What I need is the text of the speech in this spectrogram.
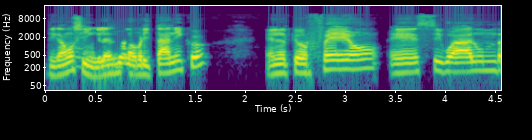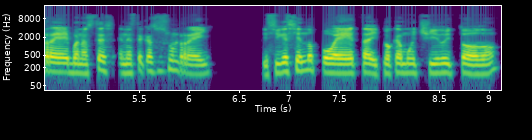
digamos inglés, bueno, británico, en el que Orfeo es igual un rey, bueno, este, en este caso es un rey, y sigue siendo poeta y toca muy chido y todo,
